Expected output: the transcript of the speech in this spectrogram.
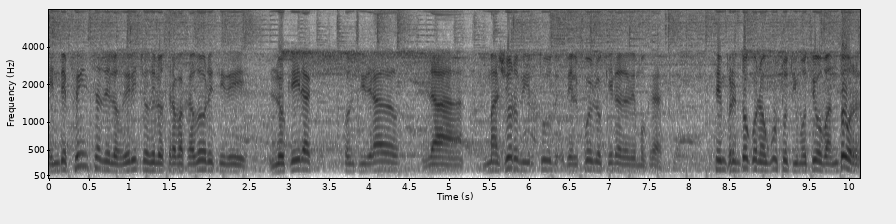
en defensa de los derechos de los trabajadores y de lo que era considerado la mayor virtud del pueblo que era la democracia. Se enfrentó con Augusto Timoteo Bandor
